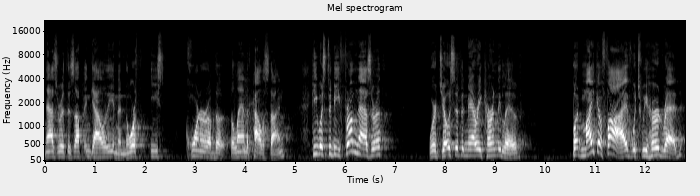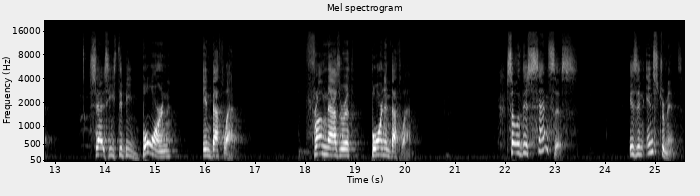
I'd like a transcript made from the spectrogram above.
Nazareth is up in Galilee in the northeast corner of the, the land of Palestine. He was to be from Nazareth where Joseph and Mary currently live. But Micah 5, which we heard read, says he's to be born in Bethlehem. From Nazareth, born in Bethlehem. So this census is an instrument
